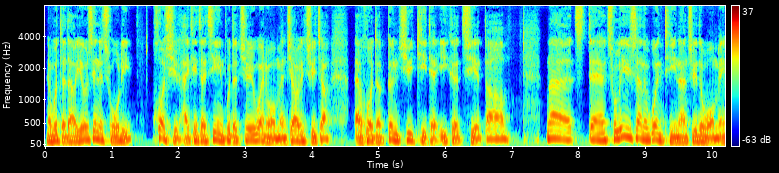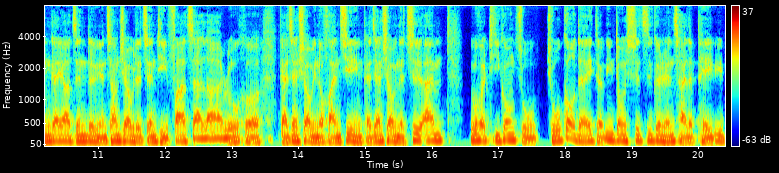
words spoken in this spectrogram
能够得到优先的处理，或许还可以再进一步的追问我们教育局长，来获得更具体的一个解答。那呃，除了预算的问题呢，觉得我们应该要针对原创教育的整体发展啦，如何改善校园的环境，改善校园的治安，如何提供足足够的一个运动师资跟人才的培育。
